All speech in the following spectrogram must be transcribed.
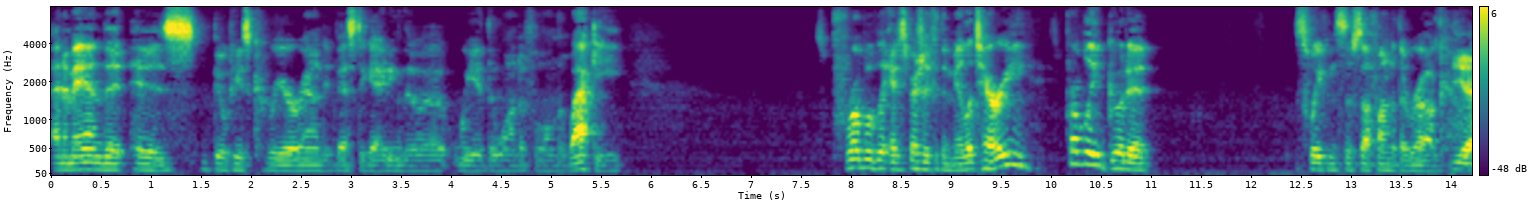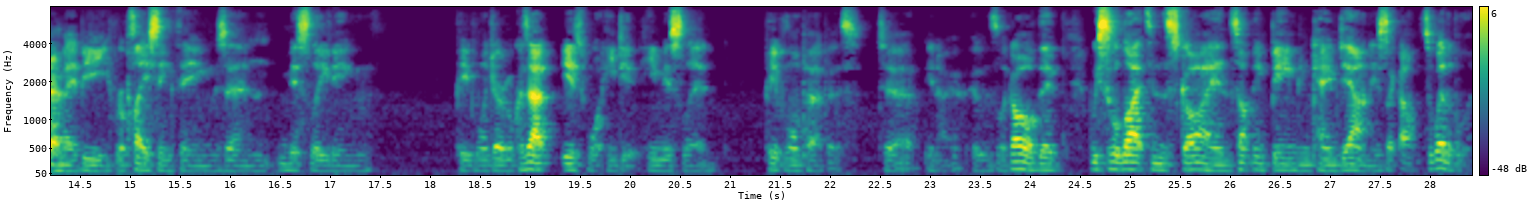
And a man that has built his career around investigating the weird, the wonderful, and the wacky it's probably, and especially for the military, it's probably good at sweeping some stuff under the rug. Yeah. Or maybe replacing things and misleading people in general, because that is what he did. He misled people on purpose. To you know, it was like, oh, they we saw lights in the sky and something beamed and came down. He's like, oh, it's a weather balloon,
